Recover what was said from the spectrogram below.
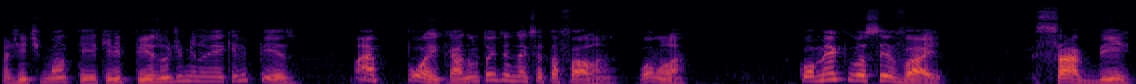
a gente manter aquele peso ou diminuir aquele peso. Mas, pô, Ricardo, não estou entendendo o que você está falando. Vamos lá. Como é que você vai saber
